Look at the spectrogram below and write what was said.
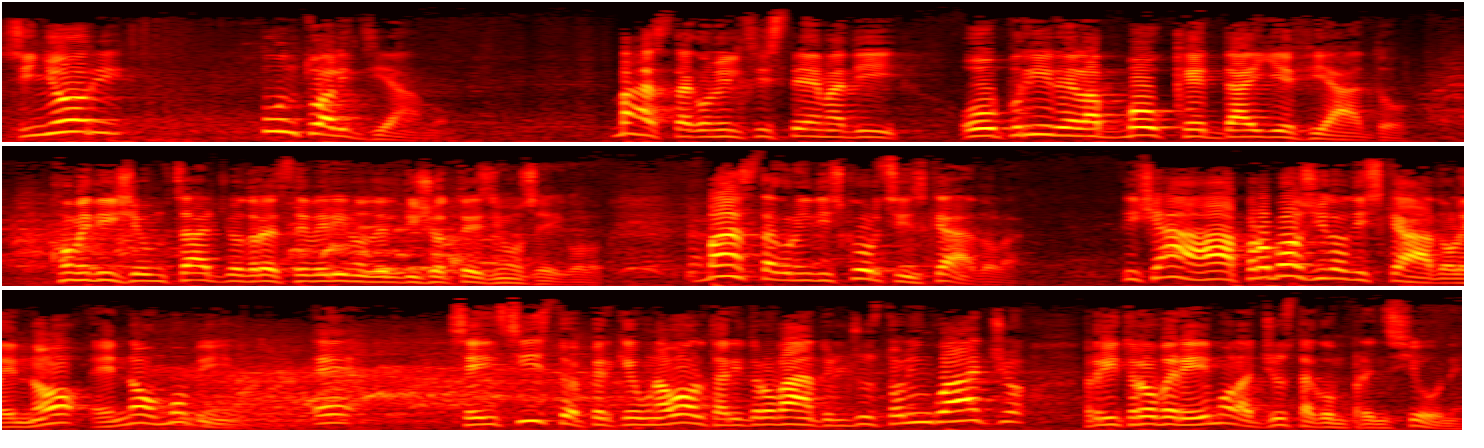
Signori, puntualizziamo. Basta con il sistema di aprire la bocca e dargli fiato, come dice un saggio Tresteverino del XVIII secolo. Basta con i discorsi in scatola. Dice, ah, a proposito di scatole, no, e no, un momento. Eh, se insisto è perché una volta ritrovato il giusto linguaggio, ritroveremo la giusta comprensione.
